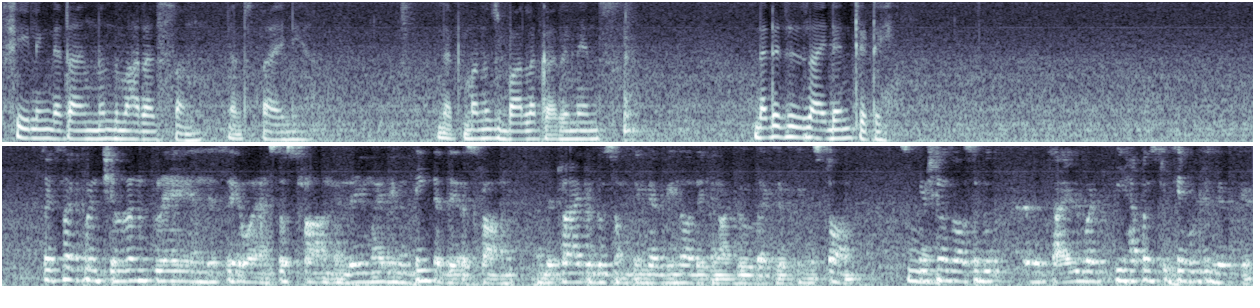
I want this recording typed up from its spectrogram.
feeling that I am Nand Maharaj's son. That's the idea. That Manuj Balaka remains. That is his identity. So it's like when children play and they say, "Oh, I'm so strong," and they might even think that they are strong, and they try to do something that we know they cannot do, like lifting a stone. Krishna is also doing as a child, but he happens to be able to lift it.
